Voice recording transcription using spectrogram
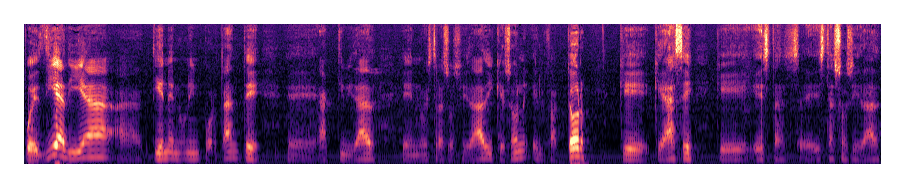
pues día a día ah, tienen una importante eh, actividad en nuestra sociedad y que son el factor que, hace que esta sociedad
